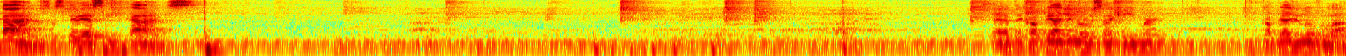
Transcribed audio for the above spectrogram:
Cards, vou escrever assim, cards. É, eu tenho que copiar de novo isso aqui, mas vou copiar de novo lá.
